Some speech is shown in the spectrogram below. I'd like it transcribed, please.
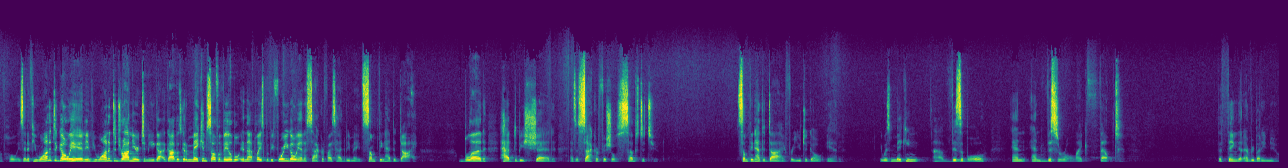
of Holies. And if you wanted to go in, if you wanted to draw near to me, God, God was going to make himself available in that place. But before you go in, a sacrifice had to be made, something had to die blood had to be shed as a sacrificial substitute. Something had to die for you to go in. It was making uh, visible and, and visceral, like felt, the thing that everybody knew,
